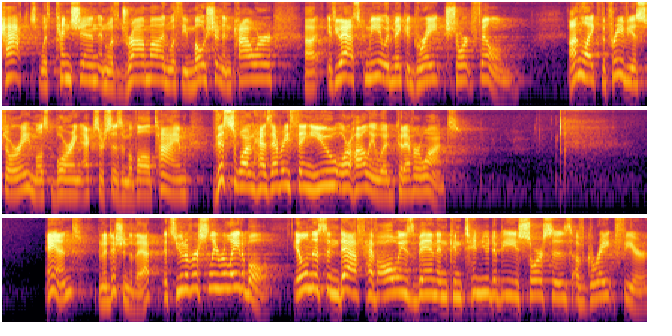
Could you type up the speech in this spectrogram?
packed with tension and with drama and with emotion and power. Uh, if you ask me, it would make a great short film. Unlike the previous story, most boring exorcism of all time, this one has everything you or Hollywood could ever want. And in addition to that, it's universally relatable. Illness and death have always been and continue to be sources of great fear.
